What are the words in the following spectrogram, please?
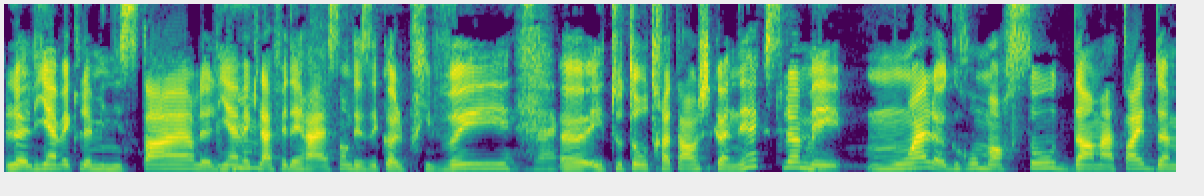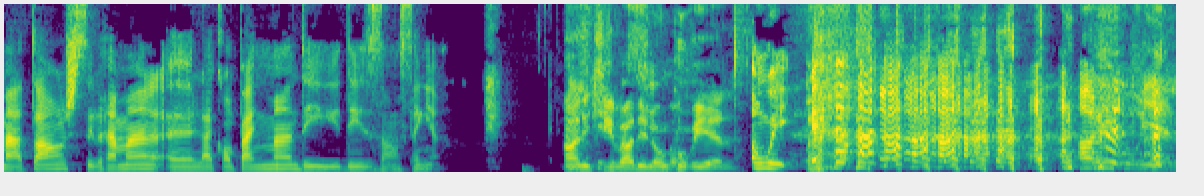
le lien avec le ministère, le lien Mhm. avec la Fédération des écoles privées, euh, et toute autre tâche connexe. Là. Mais moi, le gros morceau dans ma tête de ma tâche, c'est vraiment euh, l'accompagnement des, des enseignants. En écrivant des longs courriels. Oui, En les courriels.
